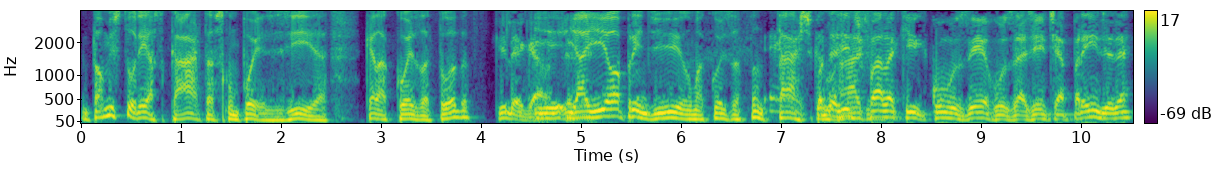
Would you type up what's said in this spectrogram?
Então misturei as cartas com poesia, aquela coisa toda. Que legal. E, e, aí eu aprendi uma coisa fantástica. É, quando a gente rádio. fala que com os erros a gente aprende, né?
